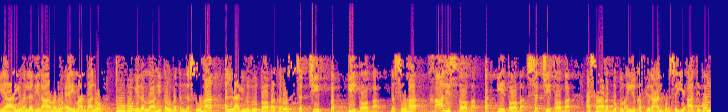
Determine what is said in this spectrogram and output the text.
یا ایوہ الذین آمنوا، اے ایمان والو توبو الاللہ توبتا نسوہا اللہ کی حضور توبہ کرو، سچی پکی توبہ۔ نسوہا خالص توبہ، پکی توبہ، سچی توبہ۔ عسا ربکم ان یکفر عنکم سیئاتکم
